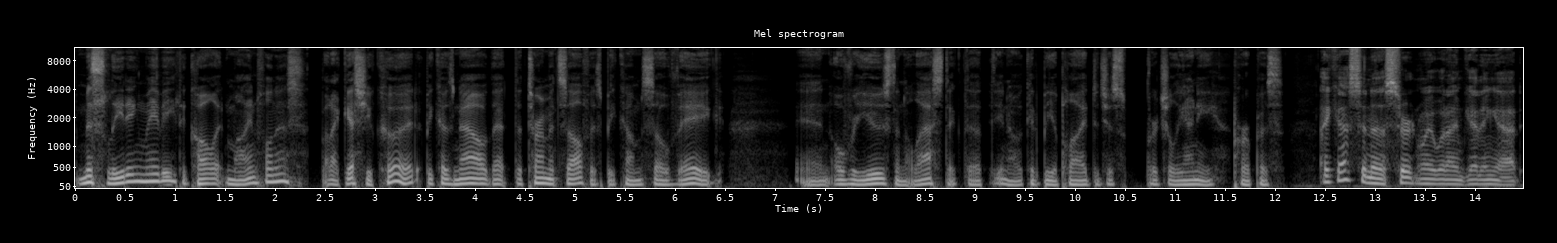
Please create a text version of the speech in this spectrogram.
misleading maybe to call it mindfulness. But I guess you could, because now that the term itself has become so vague, and overused and elastic that you know it could be applied to just virtually any purpose. I guess in a certain way, what I'm getting at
